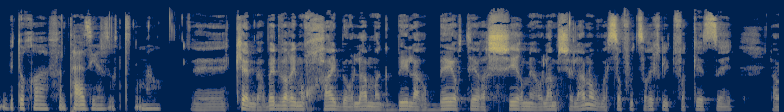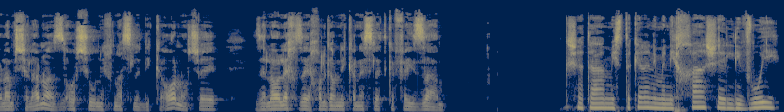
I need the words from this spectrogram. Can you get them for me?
בתוך הפנטזיה הזאת, נאמר. אה, כן, בהרבה דברים הוא חי בעולם מקביל הרבה יותר עשיר מהעולם שלנו, ובסוף הוא צריך להתפקס לעולם שלנו, אז או שהוא נכנס לדיכאון, או שזה לא הולך, זה יכול גם להיכנס להתקפי זעם. כשאתה מסתכל, אני מניחה שליווי,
